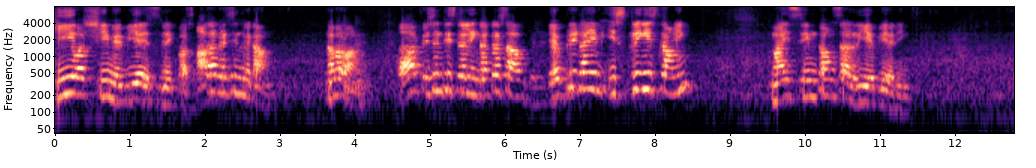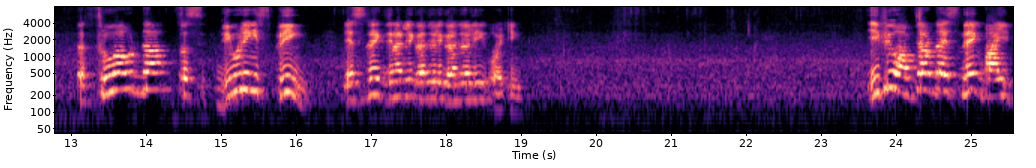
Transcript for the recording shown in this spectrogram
he or she may be a snake person. Other medicines may come. Number one. Or patient is telling, Dr. Saab, every time spring is coming, my symptoms are reappearing. The, throughout the, so during spring, a snake generally gradually, gradually waking. If you observe the snake bite,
